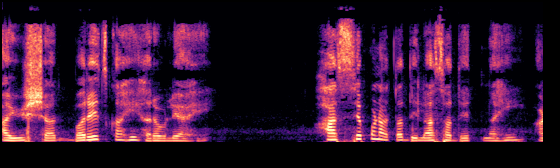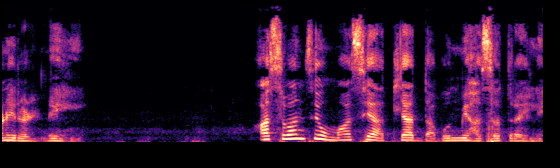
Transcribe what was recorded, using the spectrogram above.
आयुष्यात बरेच काही हरवले आहे. हास्य पण आता दिलासा देत नाही आणि रडणेही. आसवांचे उमास हे आतल्या दाबून मी हसत राहिले.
